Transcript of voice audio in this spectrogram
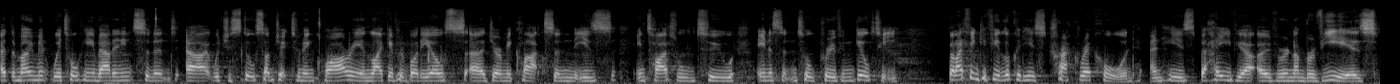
at the moment, we're talking about an incident uh, which is still subject to an inquiry, and like everybody else, uh, Jeremy Clarkson is entitled to innocent until proven guilty. But I think if you look at his track record and his behaviour over a number of years,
